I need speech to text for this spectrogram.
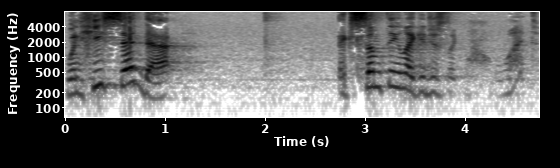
when he said that, like something like it just like, what?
